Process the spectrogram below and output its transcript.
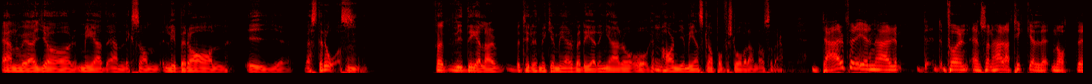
än vad jag gör med en liksom liberal i Västerås. För vi delar betydligt mycket mer värderingar och, och har en gemenskap och förstår varandra och sådär. Därför är den här, för en, en sån här artikel något eh,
